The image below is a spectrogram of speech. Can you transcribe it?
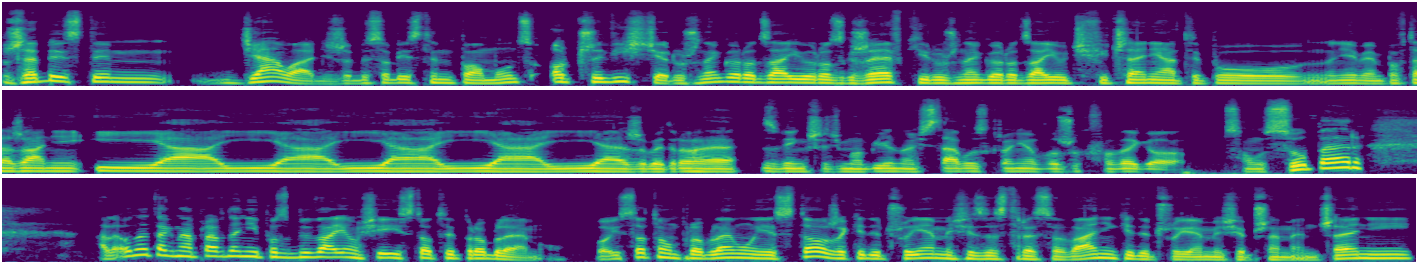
żeby z tym działać, żeby sobie z tym pomóc, oczywiście różnego rodzaju rozgrzewki, różnego rodzaju ćwiczenia typu, no nie wiem, powtarzanie i ja, i ja, i ja, i ja, i ja, żeby trochę zwiększyć mobilność stawu skroniowo-żuchwowego są super, ale one tak naprawdę nie pozbywają się istoty problemu. Bo istotą problemu jest to, że kiedy czujemy się zestresowani, kiedy czujemy się przemęczeni,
